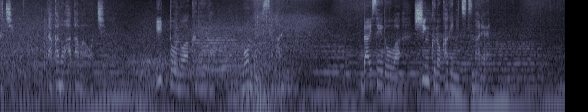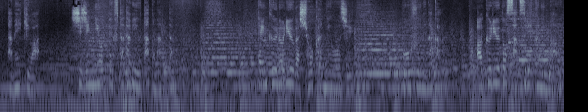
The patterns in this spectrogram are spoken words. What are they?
朽ち鷹の旗は落ち一頭の悪霊が門戸に迫る。大聖堂は真紅の影に包まれため息は詩人によって再び歌となった。天空の竜が召喚に応じ暴風の中悪竜と殺戮に舞う。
